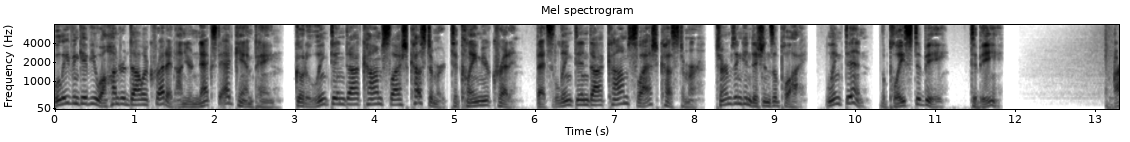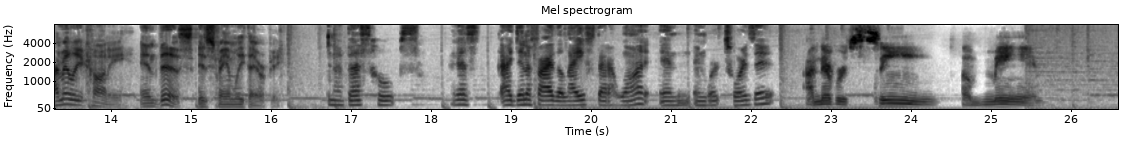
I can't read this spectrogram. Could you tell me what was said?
We'll even give you a $100 credit on your next ad campaign. Go to linkedin.com slash customer to claim your credit. That's linkedin.com slash customer. Terms and conditions apply. LinkedIn, the place to be, to be. I'm Elliott Connie, and this is Family Therapy. My best hopes. I guess identify the life that I want and, and work towards it. I never seen a man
